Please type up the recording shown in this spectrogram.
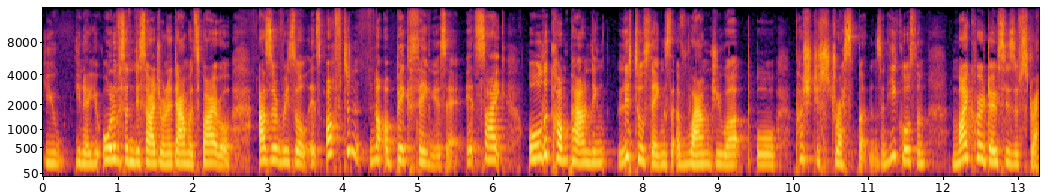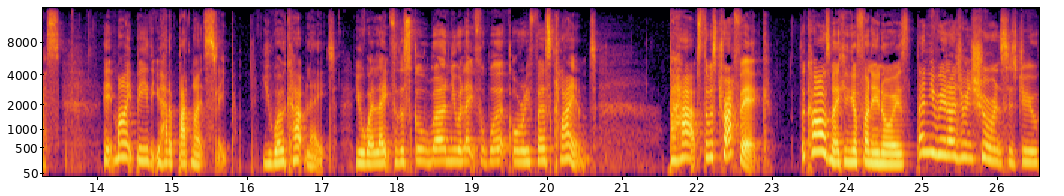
you you know you all of a sudden decide you're on a downward spiral as a result it's often not a big thing is it it's like all the compounding little things that have wound you up or pushed your stress buttons. And he calls them micro doses of stress. It might be that you had a bad night's sleep, you woke up late, you were late for the school run, you were late for work or your first client. Perhaps there was traffic. The car's making a funny noise. Then you realize your insurance is due.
